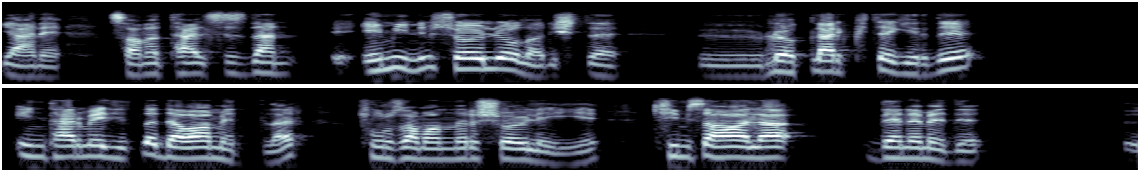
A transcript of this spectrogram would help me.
Yani sana telsizden e, eminim söylüyorlar işte e, Leclerc pite girdi. Intermediate'le devam ettiler. Tur zamanları şöyle iyi. Kimse hala denemedi e,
